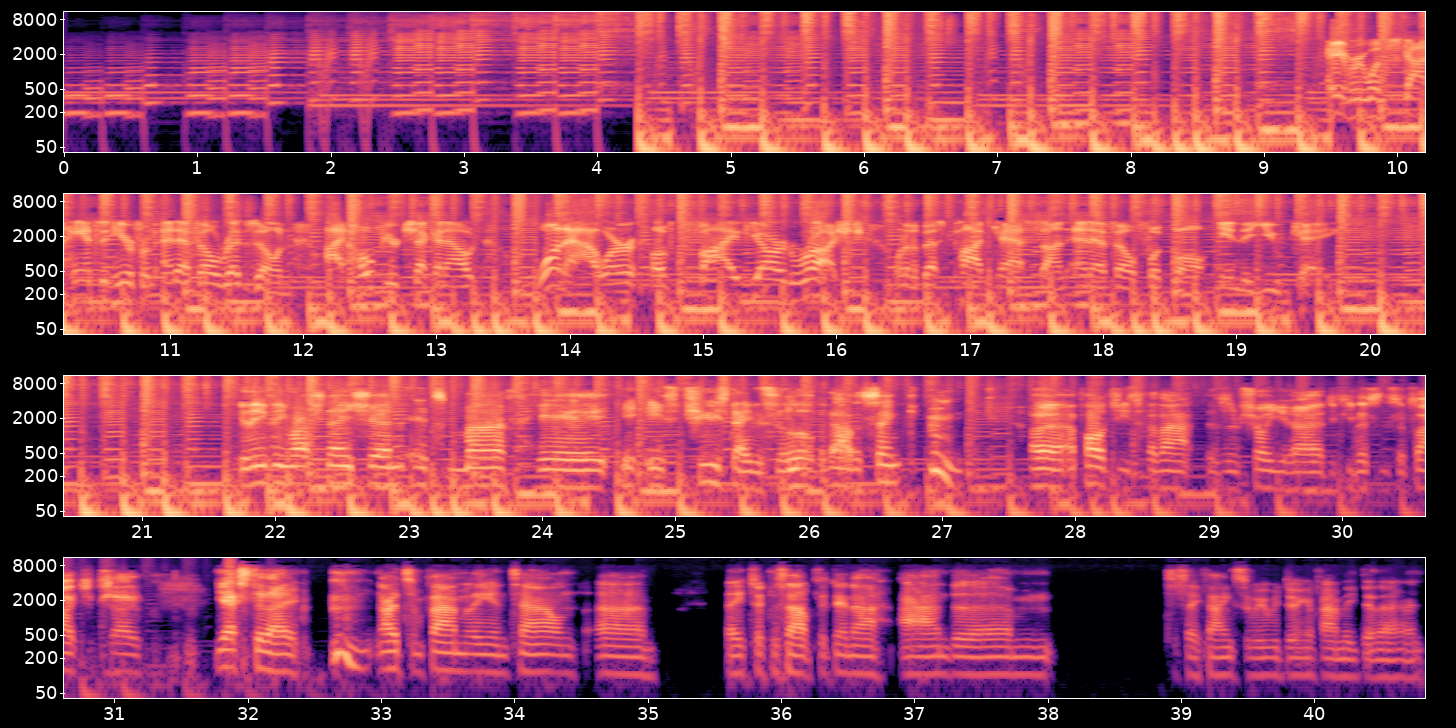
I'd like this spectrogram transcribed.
Hey everyone, Scott Hanson here from NFL Red Zone. I hope you're checking out one hour of Five Yard Rush, one of the best podcasts on NFL football in the UK. Good evening, Rush Nation. It's Murph here. It is Tuesday. This is a little bit out of sync. uh, apologies for that, as I'm sure you heard if you listened to the flagship show yesterday. I had some family in town. Um, they took us out for dinner, and um, to say thanks. So we were doing a family dinner, and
